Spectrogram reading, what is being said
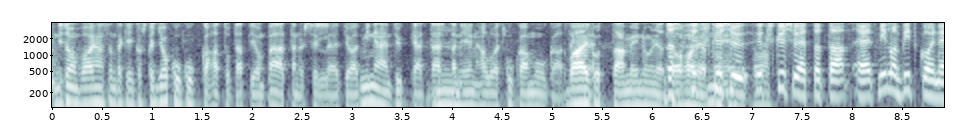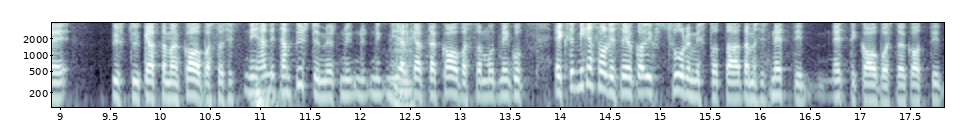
Niin se on vaan ihan sen takia, koska joku kukkahattu täti on päättänyt silleen, että joo, että minä en tykkää tästä, mm. niin en halua, että kukaan muukaan tekee. Vaikuttaa minuun ja tohon. yksi, ja kysy, tohon. yksi kysyy, että, tota, että milloin bitcoin ei pystyy käyttämään kaupassa. Siis niinhän niitähän pystyy myös ny, ny, ny, Mm. vielä käyttää kaupassa, mutta niinku, eikö se, mikä se oli se, joka yksi suurimmista tota, tämmöisistä netti, nettikaupoista, joka otti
